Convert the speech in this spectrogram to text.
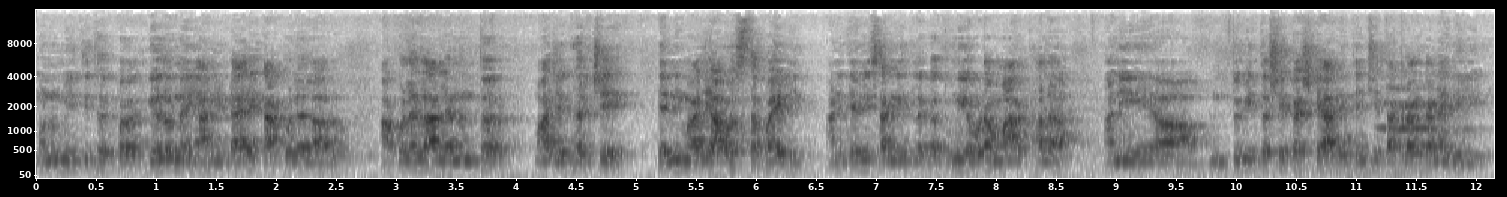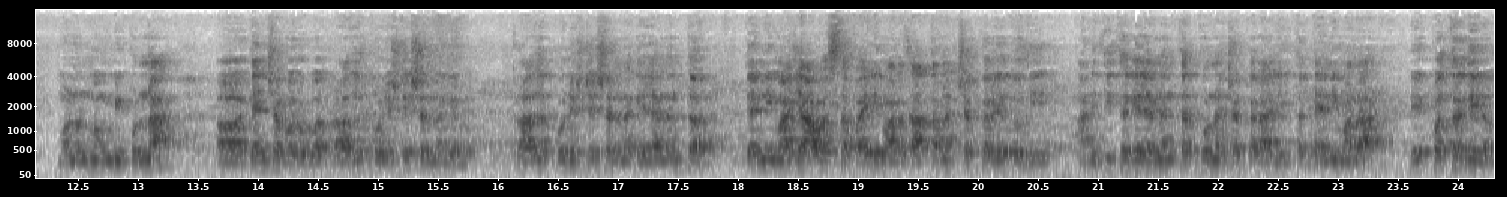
म्हणून मी तिथं परत गेलो नाही आणि डायरेक्ट अकोल्याला आलो. अकोल्याला आल्यानंतर माझे घरचे त्यांनी माझी अवस्था पाहिली आणि त्यांनी सांगितलं का तुम्ही एवढा मार खाला आणि तुम्ही तसे कष्टे आले त्यांची तक्रार का नाही दिली? म्हणून मग मी पुन्हा त्यांच्याबरोबर राजूर पोलीस स्टेशनला गेलो. राजूर पोलीस स्टेशनला गेल्यानंतर त्यांनी माझी अवस्था पाहिली. मला जाताना चक्कर येत होती आणि तिथं गेल्यानंतर पूर्ण चक्कर आली. तर त्यांनी मला एक पत्र दिलं.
